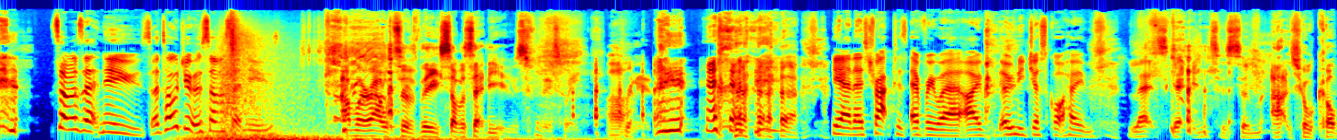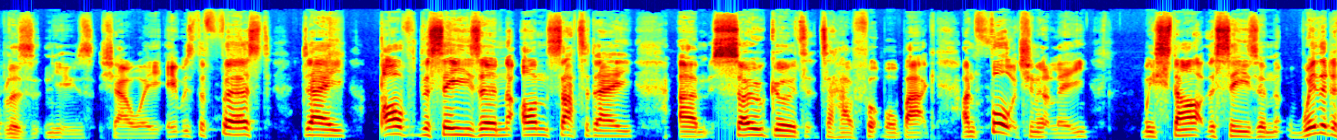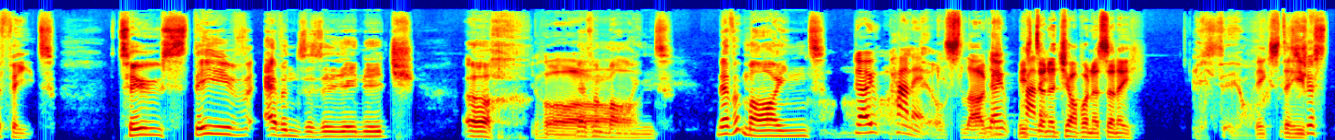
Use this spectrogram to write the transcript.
Somerset News. I told you it was Somerset News. and we're out of the Somerset News for this week. Oh. Brilliant. yeah, there's tractors everywhere. I've only just got home. Let's get into some actual cobblers news, shall we? It was the first day of the season on Saturday. Um, so good to have football back. Unfortunately, we start the season with a defeat to Steve Evans' image. Ugh. Oh. Never mind. Never mind. Don't panic. Little slug. Don't He's done a job on us, hasn't he? It's Big Steve. just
